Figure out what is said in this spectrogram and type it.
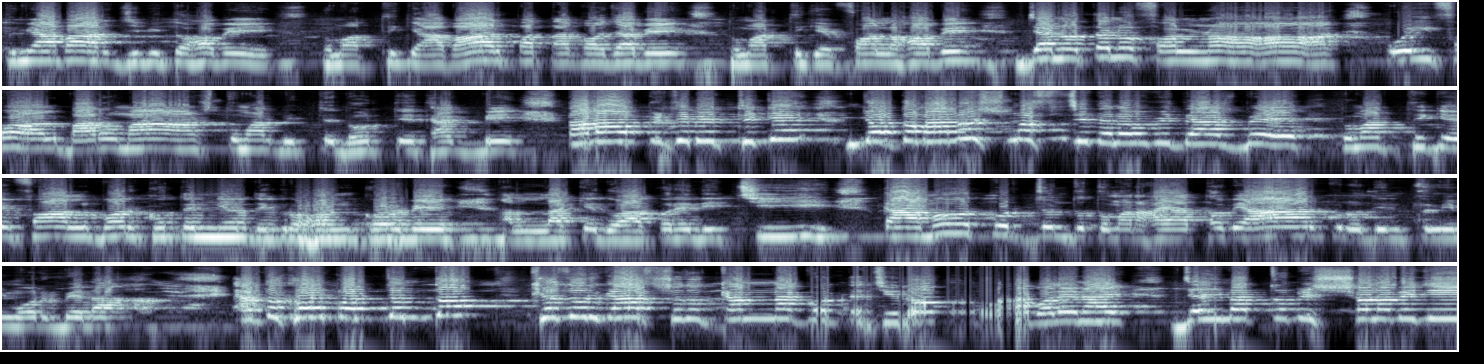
তুমি আবার জীবিত হবে। তোমার থেকে আবার পাতা গজাবে। তোমার থেকে ফল হবে। যেন তেন ফল নয়, ওই ফল বারো মাস তোমার ভিত্তি ধরতে থাকবে। তারা পৃথিবীর থেকে যত মানুষ মসজিদে নবীতে আসবে, তোমার থেকে ফল বরকতের নিয়তে গ্রহণ করবে। আল্লাহকে দোয়া করে দিচ্ছি, কামত পর্যন্ত তোমার হায়াত হবে, আর কোনোদিন তুমি মরবে না। এতক্ষণ পর্যন্ত খেজুর গাছ শুধু কান্না করতেছিল বলে নাই। যেই মাত্র বিশ্ব নবীজি,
